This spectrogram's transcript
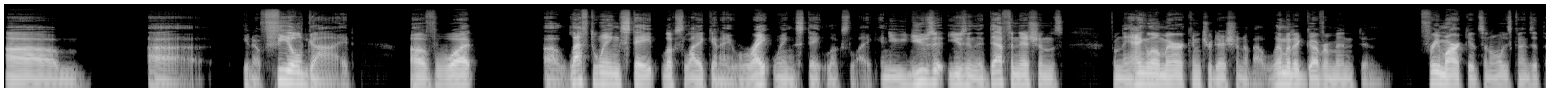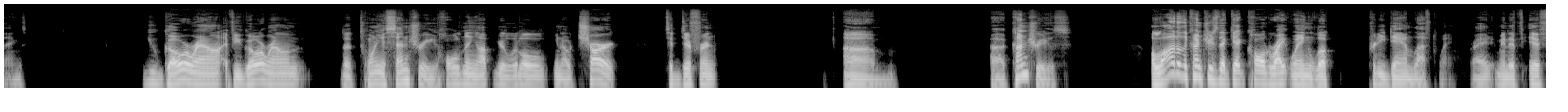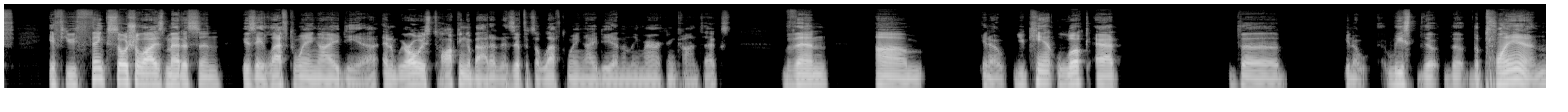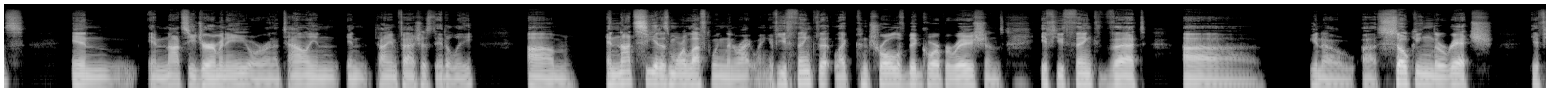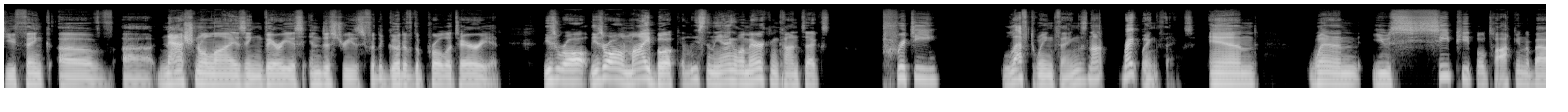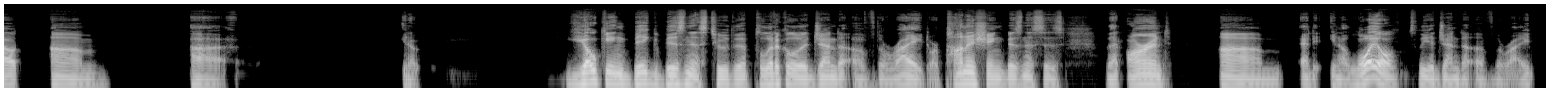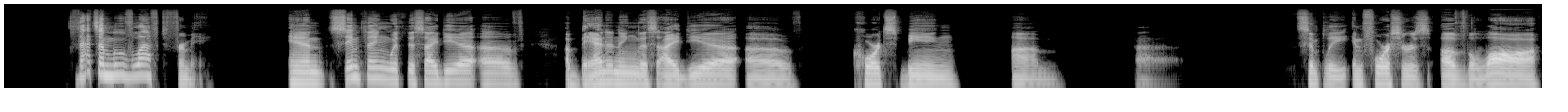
um, uh, you know, field guide of what a left wing state looks like and a right wing state looks like, and you use it using the definitions from the Anglo American tradition about limited government and free markets and all these kinds of things. You go around, if you go around the 20th century holding up your little, you know, chart to different um, uh, countries, a lot of the countries that get called right wing look pretty damn left wing, right? I mean, if if if you think socialized medicine is a left wing idea, and we're always talking about it as if it's a left wing idea in the American context, then um, you know you can't look at the you know at least the the, the plans in in Nazi Germany or in Italian in Italian fascist Italy um, and not see it as more left wing than right wing. If you think that like control of big corporations, if you think that uh, you know uh, soaking the rich, if you think of uh, nationalizing various industries for the good of the proletariat, these are all these are all in my book, at least in the Anglo American context, pretty left wing things, not right wing things. And when you see people talking about um, uh, you know yoking big business to the political agenda of the right or punishing businesses that aren't um at, you know loyal to the agenda of the right that's a move left for me. And same thing with this idea of abandoning this idea of courts being um uh, simply enforcers of the law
